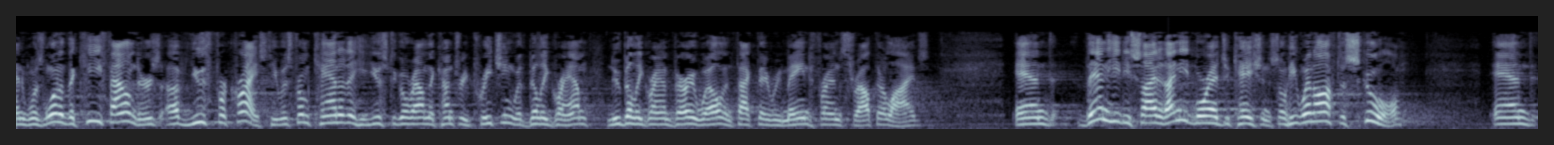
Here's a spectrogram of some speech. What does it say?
and was one of the key founders of Youth for Christ. He was from Canada. He used to go around the country preaching with Billy Graham, knew Billy Graham very well. In fact, they remained friends throughout their lives. And then he decided, I need more education. So he went off to school, and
